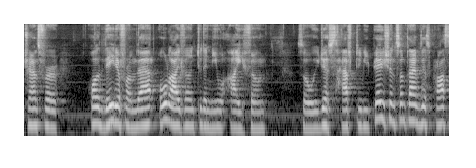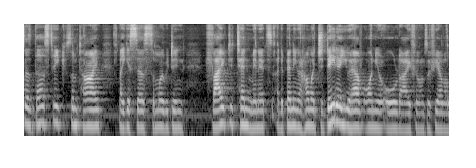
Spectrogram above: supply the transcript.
transfer all the data from that old iPhone to the new iPhone. So we just have to be patient. Sometimes this process does take some time, like it says, somewhere between five to 10 minutes, uh, depending on how much data you have on your old iPhone. So if you have a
